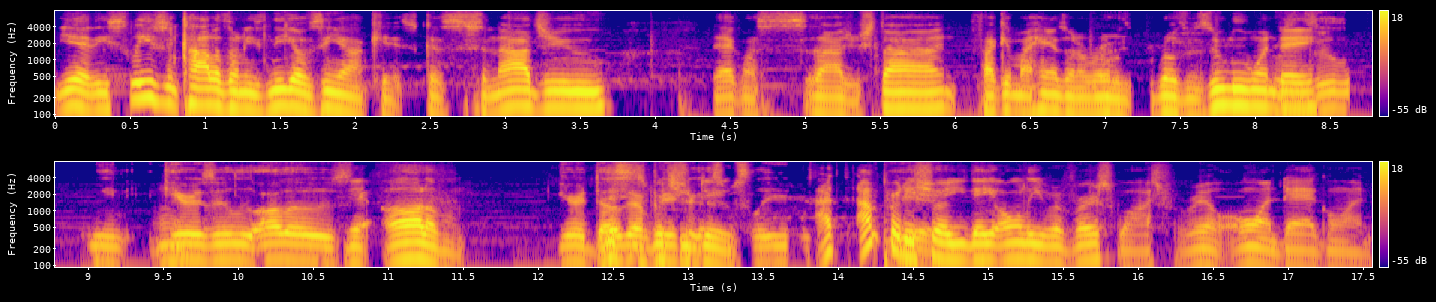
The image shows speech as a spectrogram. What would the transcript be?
Yeah, these sleeves and collars on these Neo Zeon kits. Because Sinanju, that going Sinanju Stein. If I get my hands on a Ro- Rozen Zulu one day, Zulu, I mean, Mm. Zulu, all those. yeah, all of them. Gira This Doga, is I'm pretty what you sure do. some sleeves. I, I'm pretty Yeah. sure they only reverse wash for real on daggone.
